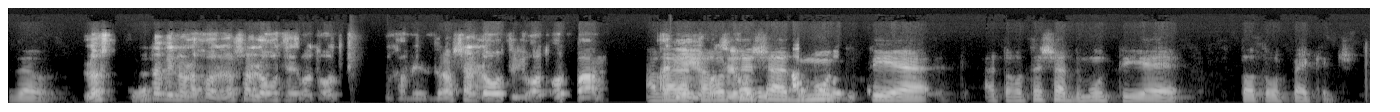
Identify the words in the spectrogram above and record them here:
זהו. לא, לא תבינו נכון, זה לא שאני לא רוצה לראות עוד חביב, זה לא שאני לא רוצה לראות עוד פעם, אבל אתה רוצה רוצה שהדמות תהיה, אתה רוצה שהדמות תהיה total package.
